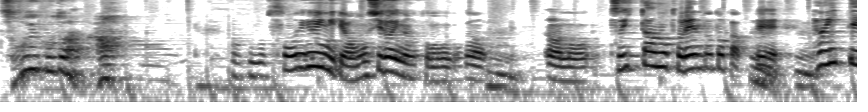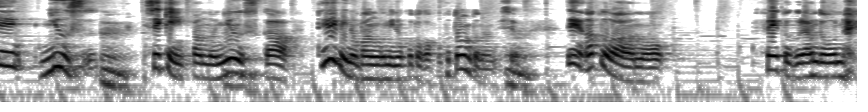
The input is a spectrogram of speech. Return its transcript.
そういうことなんだ。なそういう意味では面白いなと思うのが、あの、ツイッターのトレンドとかって、うんうん。大抵ニュース、うん。世間一般のニュースか、テレビの番組のことがほとんどなんですよ。で、あとは、あの、フェイトグランドオンライン、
